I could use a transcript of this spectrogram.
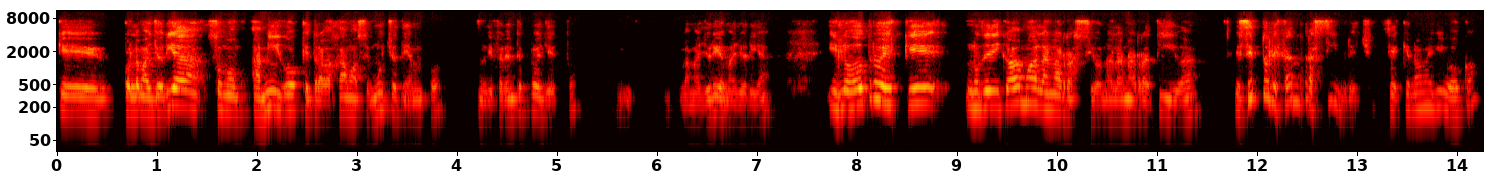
que con la mayoría somos amigos que trabajamos hace mucho tiempo en diferentes proyectos, la mayoría, mayoría. Y lo otro es que nos dedicábamos a la narración, a la narrativa, excepto Alejandra Sibrecht, si es que no me equivoco,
